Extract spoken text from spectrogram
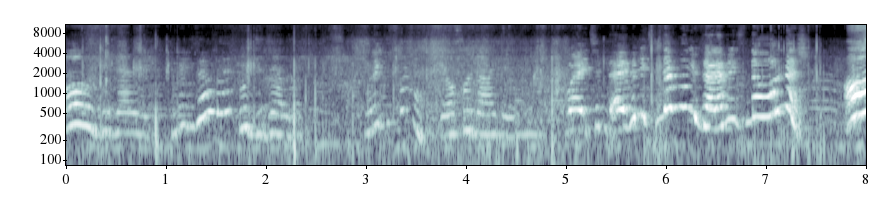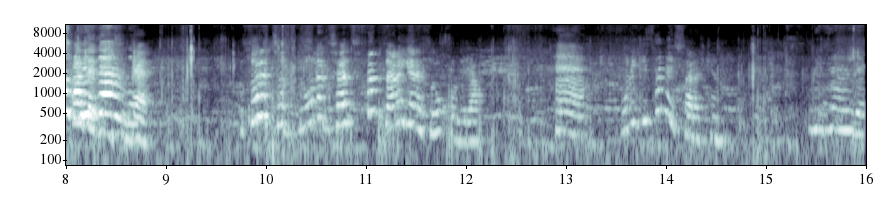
O güzeldi. Ne güzel be. Bu güzeldi. Ne güzel mi? Yok o daha güzel. Bu içinde, evin içinde bu güzel. Evin içinde olmuş. O Hadi güzeldi. içinde. Sonra çat- ona dışarı çıksak sana gene soğuk olur ha. He. Bunu giysene çıkarırken. Güzeldi.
